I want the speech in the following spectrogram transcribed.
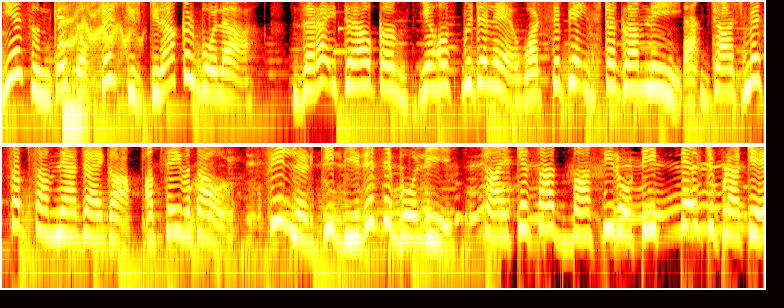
ये सुनकर डॉक्टर किरकिरा कर बोला जरा इतराव कम। ये हॉस्पिटल है व्हाट्सएप या इंस्टाग्राम नहीं। जाँच में सब सामने आ जाएगा। अब सही बताओ, फिर लड़की धीरे से बोली, चाय के साथ बासी रोटी, तेल चिपड़ा के।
